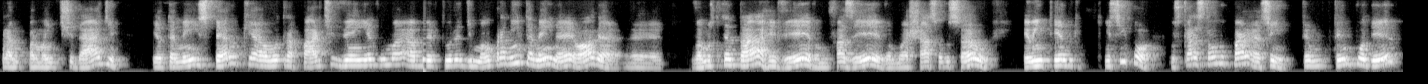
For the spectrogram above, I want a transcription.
para, para uma entidade, eu também espero que a outra parte venha com uma abertura de mão para mim também, né? Olha, é, vamos tentar rever, vamos fazer, vamos achar solução. Eu entendo que. E sim, pô, os caras estão no par. Assim, tem, tem um poder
